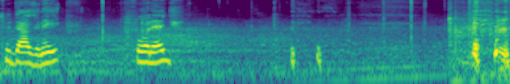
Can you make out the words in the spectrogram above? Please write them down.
2008 Ford Edge.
